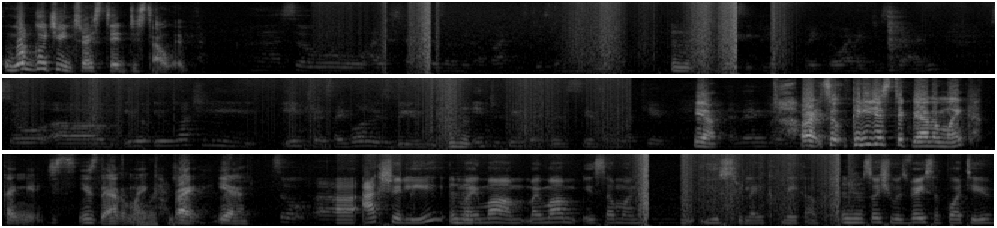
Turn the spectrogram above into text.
What got you interested to start with? Uh, so I started as a makeup artist, just a normal one. basically like the one I just done. So um, it, wa- it was actually interest. I've always been Mm-hmm. into things like this since I was a kid. Yeah. And then All right, so can you just take the other mic? Can you just use the other mic? mic is- Right, yeah. So uh, actually, Mm-hmm. my mom, my mom is someone who used to like makeup, Mm-hmm. so she was very supportive,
